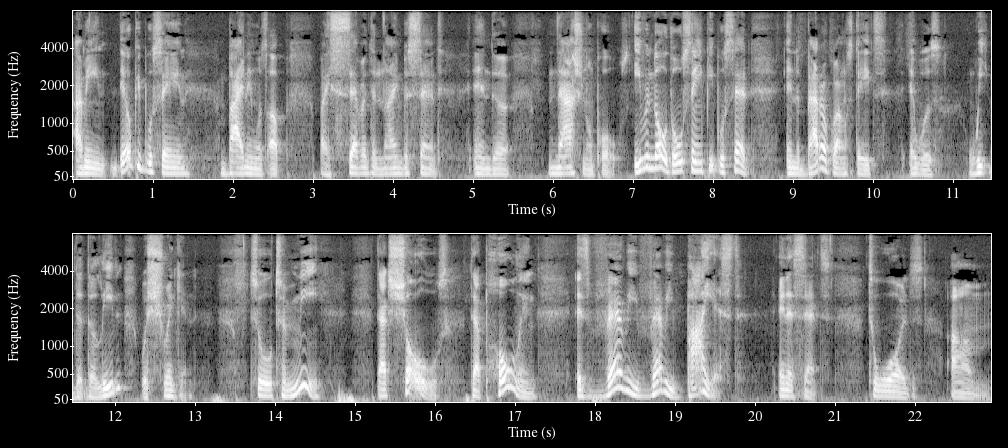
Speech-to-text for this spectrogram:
I mean, there were people saying Biden was up by 7 to 9% in the national polls. Even though those same people said in the battleground states it was weak the, the lead was shrinking. So to me, that shows that polling is very, very biased in a sense towards um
